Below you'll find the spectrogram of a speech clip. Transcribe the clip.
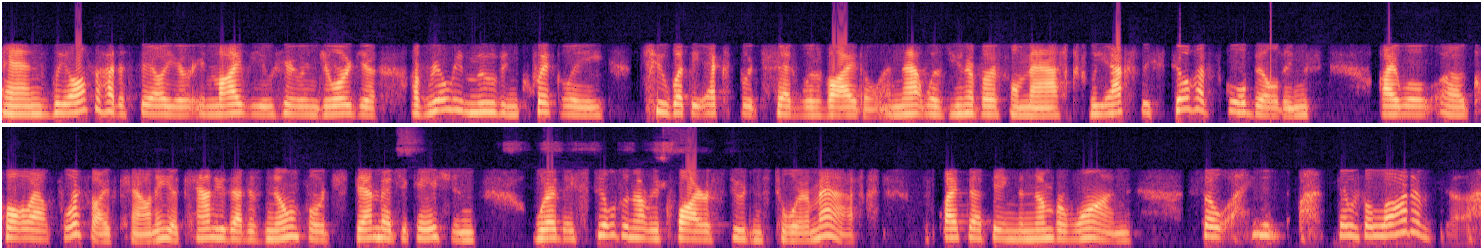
And we also had a failure, in my view, here in Georgia, of really moving quickly to what the experts said was vital, and that was universal masks. We actually still have school buildings. I will uh, call out Forsyth County, a county that is known for its STEM education, where they still do not require students to wear masks, despite that being the number one. So I mean, there was a lot of uh,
